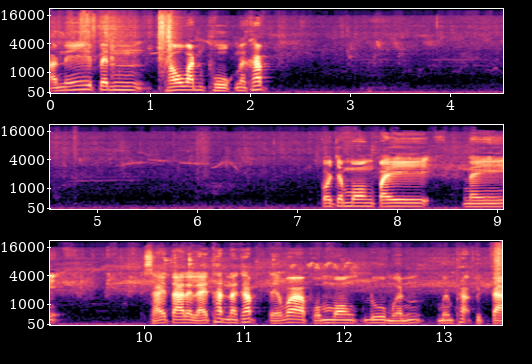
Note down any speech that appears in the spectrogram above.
อันนี้เป็นเทาวันผูกนะครับก็จะมองไปใน สายตาหลาย ๆ ท่านนะครับ แต่ว่าผมมองดูเหมือนเหมือนพระปิดตา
